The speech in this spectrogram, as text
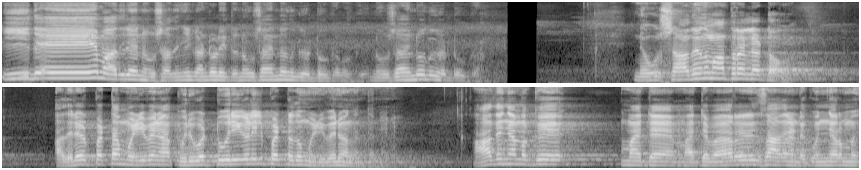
ഇതേമാതിരിയാണ് നൗഷാദ് ഇനി കണ്ടോളിട്ട് നൗഷാദിന്റെ ഒന്ന് കേട്ട് നോക്കാം നമുക്ക്. നൗഷാദിന്റെ ഒന്ന് കേട്ട് നോക്കാം. നൗഷാദ് എന്ന് മാത്രമല്ല കേട്ടോ അതിൽപ്പെട്ട മുഴുവനും ആ കുരുവട്ടൂരികളിൽപ്പെട്ടത് മുഴുവനും അങ്ങനെ തന്നെയാണ്. ആദ്യം നമുക്ക് മറ്റേ മറ്റേ വേറൊരു സാധനമുണ്ട് കുഞ്ഞർമ്മ്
